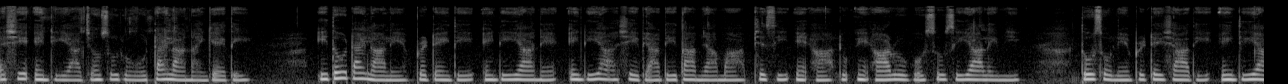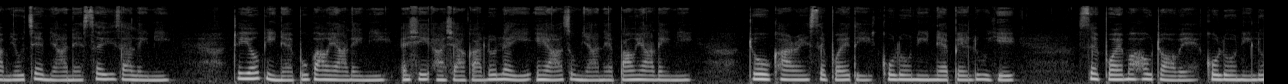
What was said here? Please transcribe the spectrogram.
အရှေ့အိန္ဒိယကျွန်းစုတို့ကိုတိုက်လာနိုင်ခဲ့သည်ဤသို့တိုက်လာလျင်ဗြိတိန်သည်အိန္ဒိယနှင့်အိန္ဒိယအရှေ့ပြားဒေသများမှပစ္စည်းအင်အားလူအင်အားတို့ကိုစုစည်းရလိမ့်မည် သို့ဆိုလျှင်ဗြိတိရှသည်အိန္ဒိယမျိုးချစ်များနှင့်ဆက်စပ်လိမ့်မည်တရုတ်ပြည်နှင့်ပူးပေါင်းရလိမ့်မည်အရှေ့အာရှကလွတ်လပ်ရေးအင်အားစုများနှင့်ပေါင်းရလိမ့်မည်ထိုအခါတွင်စစ်ပွဲသည်ကိုလိုနီနယ်ပယ်လူရေးစစ်ပွဲမဟုတ်တော့ဘဲကိုလိုနီလူ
